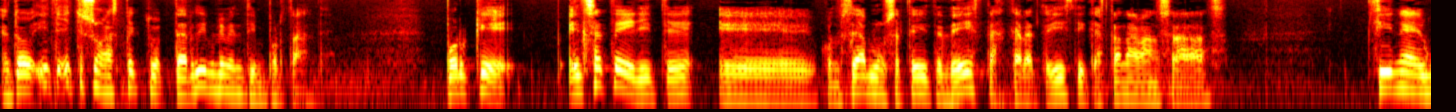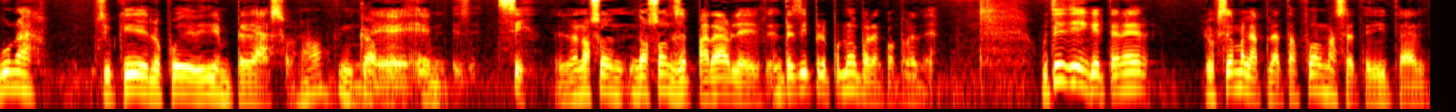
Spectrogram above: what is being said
En todo- este este es un aspecto terriblemente importante. Porque el satélite, eh, cuando se habla de un satélite de estas características tan avanzadas, tiene algunas, si quiere, lo puede dividir en pedazos, ¿no? En capas. Eh, en- sí, no son, no son separables entre sí, pero por lo menos para comprender. Usted tiene que tener lo que se llama la plataforma satelital,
